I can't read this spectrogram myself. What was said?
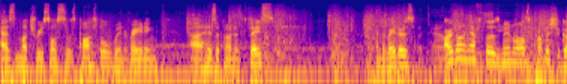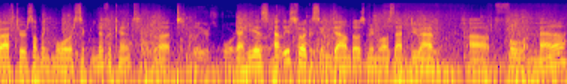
as much resources as possible when raiding uh, his opponent's base. And the raiders are going after those moonwells. Probably should go after something more significant, but yeah, he is at least focusing down those moonwells that do have uh, full mana.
